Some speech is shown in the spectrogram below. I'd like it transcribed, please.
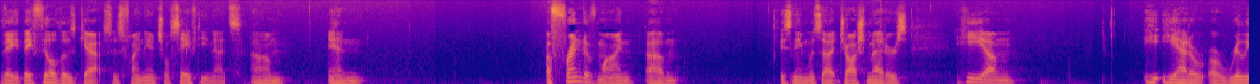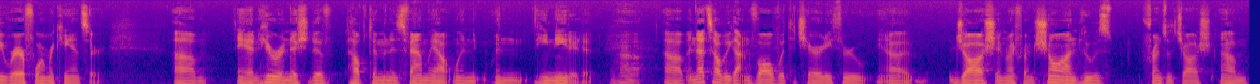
they they fill those gaps, those financial safety nets. Um, and a friend of mine, um, his name was uh, Josh Medors. He um, he, he had a, a really rare form of cancer, um, and Hero Initiative helped him and his family out when when he needed it. Wow. Um, and that's how we got involved with the charity through uh, Josh and my friend Sean, who was friends with Josh. Um,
